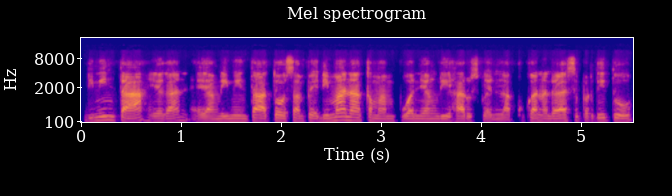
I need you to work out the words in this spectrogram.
diminta ya kan yang diminta atau sampai di mana kemampuan yang diharus kalian lakukan adalah seperti itu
